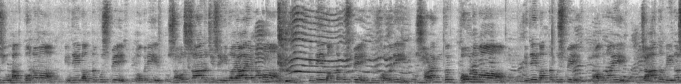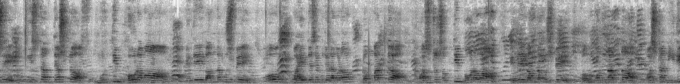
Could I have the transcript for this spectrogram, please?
জিহ্বাভ্যো নম এতে গন্ধপুষ্পে অগ্নির সহস্রারচিষে হৃদয়ায় নম এতে গন্ধপুষ্পে অগ্নি ষড়াঙ্গভ্যো নম এতে গন্ধপুষ্পে, অগ্নয়ে, জাত বেদসে ইষ্টাদ্যষ্ট মূর্তিভ্যো নম এতে গন্ধপুষ্পে, ওম বাহির দেশে পুজোটা করো ব্রহ্মাদ্য অষ্ট শক্তি ভো নম এতে গন্ধপুষ্পে, ওম মদ্দাদ্য অষ্টানিধি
